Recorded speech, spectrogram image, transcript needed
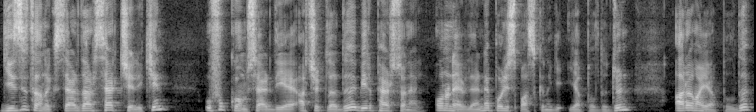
gizli tanık Serdar Sertçelik'in Ufuk Komiser diye açıkladığı bir personel. Onun evlerine polis baskını yapıldı dün. Arama yapıldı.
